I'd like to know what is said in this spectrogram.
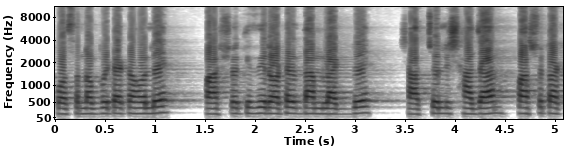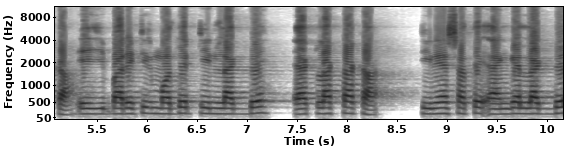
পঁচানব্বই টাকা হলে পাঁচশো কেজি রটের দাম লাগবে সাতচল্লিশ হাজার পাঁচশো টাকা। এই বাড়িটির মধ্যে টিন লাগবে এক লাখ টাকা। টিনের সাথে অ্যাঙ্গেল লাগবে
